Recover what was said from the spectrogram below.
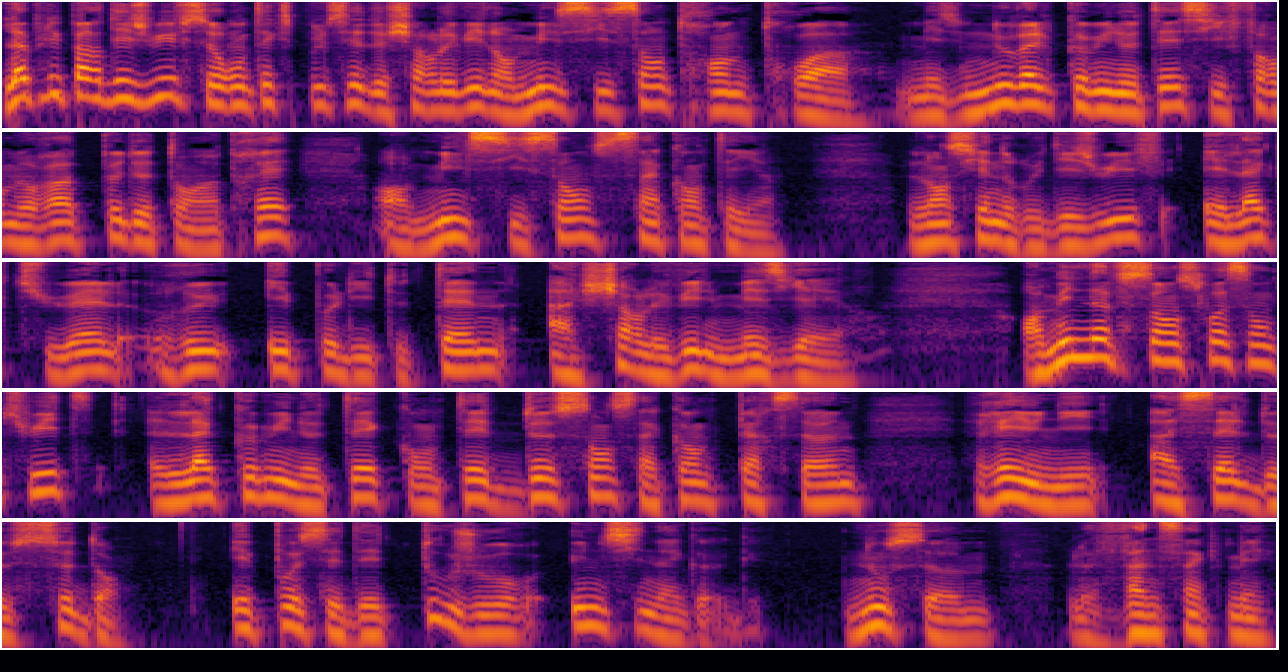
La plupart des Juifs seront expulsés de Charleville en 1633, mais une nouvelle communauté s'y formera peu de temps après, en 1651. L'ancienne rue des Juifs est l'actuelle rue Hippolyte Taine à Charleville-Mézières. En 1968, la communauté comptait 250 personnes réunies à celle de Sedan et possédait toujours une synagogue. Nous sommes le 25 mai.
